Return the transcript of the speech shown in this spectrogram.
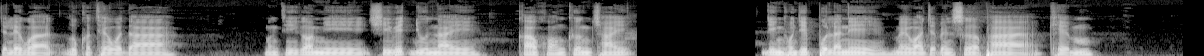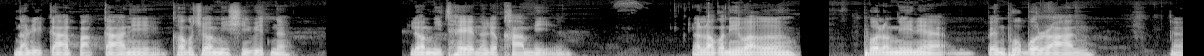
จะเรียกว่าลูกคเทวดา บางทีก็มีชีวิตอยู่ในข้าวของเครื่องใช้ ยิ่งคนญี่ปุ่นแล้วนี่ไม่ว่าจะเป็นเสื้อผ้าเข็ม นาฬิกาปากกานี่เขาก็เชื่อว่ามีชีวิตนะเรียกว่ามีเทพนะเรียกคามิ แล้วเราก็นี้ว่าเออ พวกเหล่านี้เนี่ยเป็นพวกโบราณนะ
